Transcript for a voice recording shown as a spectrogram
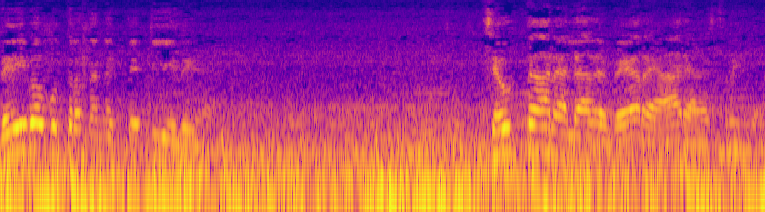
ദൈവപുത്രൻ തന്നെ തെറ്റ് ചെയ്ത് ചവിട്ടാനല്ലാതെ വേറെ ആരാശ്രയിക്കുക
